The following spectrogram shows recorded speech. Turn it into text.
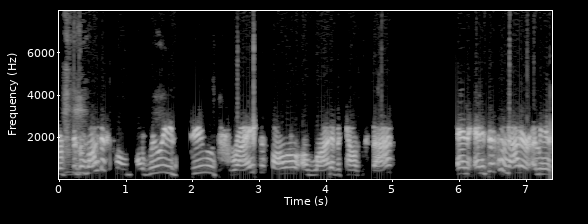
But for the mm. longest time, I really do try to follow a lot of accounts back and and it doesn't matter. I mean,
